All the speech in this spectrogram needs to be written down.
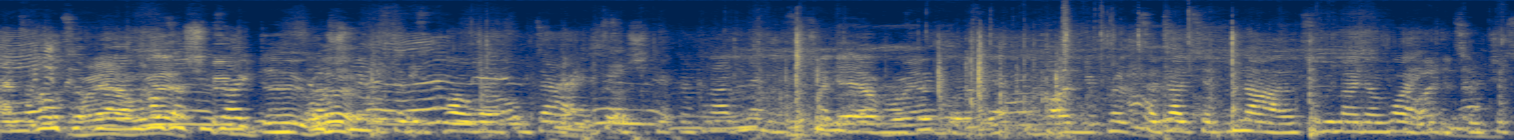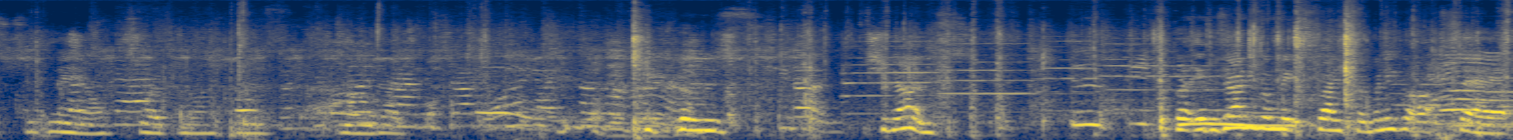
And the whole time, no, the whole she was opening it, so she there was a away from Dad. So she kept going, can I have them? I was checking out how good was it? So Dad said no, so we made her wait until just now to open her um, days. Because she knows. But it was only when we explained to her, when he got upset,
